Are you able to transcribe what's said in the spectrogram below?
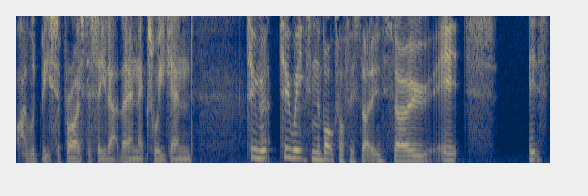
I would be surprised to see that there next weekend. Two two weeks in the box office though, so it's it's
